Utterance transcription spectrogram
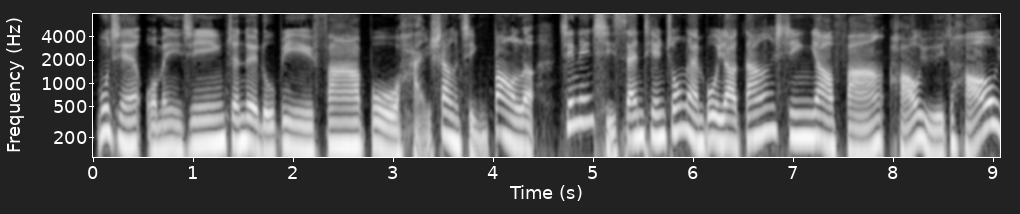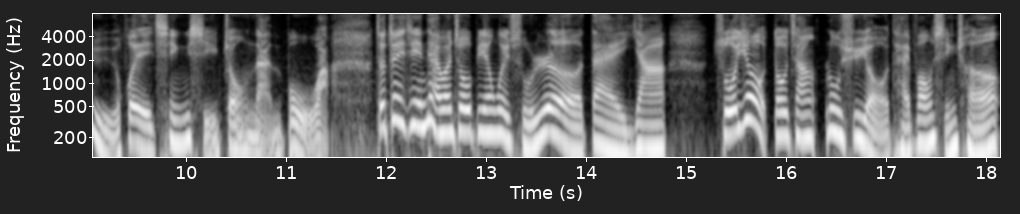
目前我们已经针对卢碧发布海上警报了。今天起三天，中南部要当心，要防豪雨，豪雨会侵袭中南部啊！这最近台湾周边位处热带压，左右都将陆续有台风形成，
